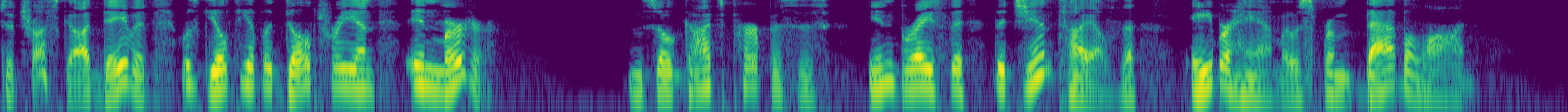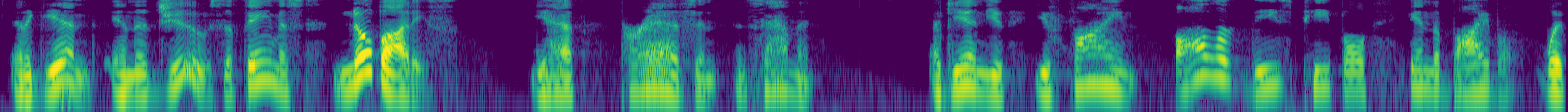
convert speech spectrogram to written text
to trust God. David was guilty of adultery and in murder. And so God's purposes embrace the, the Gentiles. The Abraham was from Babylon. And again, in the Jews, the famous nobodies, you have Perez and, and Salmon. Again, you, you find all of these people in the Bible with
